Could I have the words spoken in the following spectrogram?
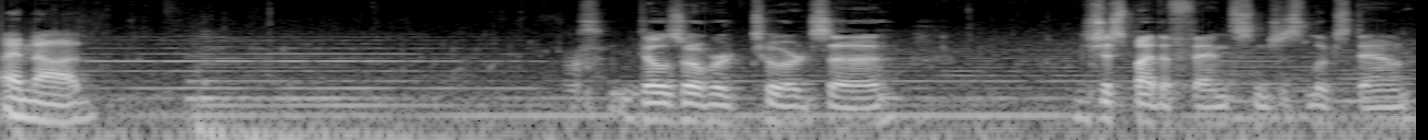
I nod. Goes over towards uh, just by the fence and just looks down.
